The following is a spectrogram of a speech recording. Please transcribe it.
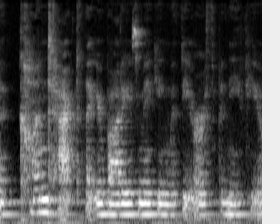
the contact that your body is making with the earth beneath you.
